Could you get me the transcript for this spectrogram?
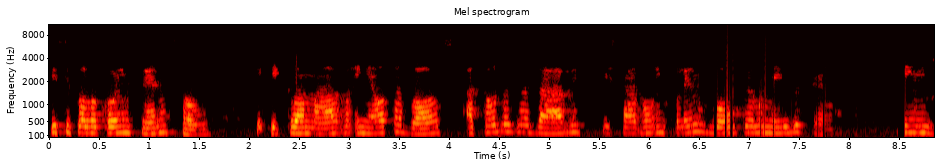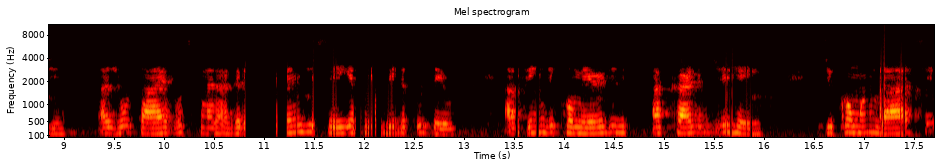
que se colocou em pé no sol e que clamava em alta voz a todas as aves que estavam em pleno voo pelo meio do céu. Vinde, ajuntai-vos para a grande ceia promovida por Deus, a fim de comer a carne de reis, de comandar-se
